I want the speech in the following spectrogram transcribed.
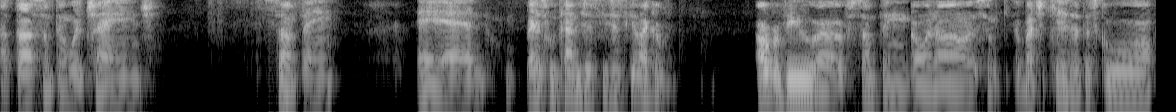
I thought something would change something. And basically kind of just you just get like a overview of something going on with some a bunch of kids at the school,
